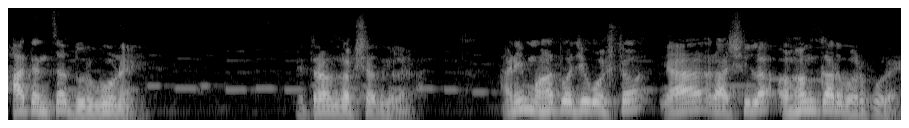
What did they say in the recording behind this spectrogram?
हा त्यांचा दुर्गुण आहे. मित्रांनो लक्षात गेला आणि महत्त्वाची गोष्ट या राशीला अहंकार भरपूर आहे.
